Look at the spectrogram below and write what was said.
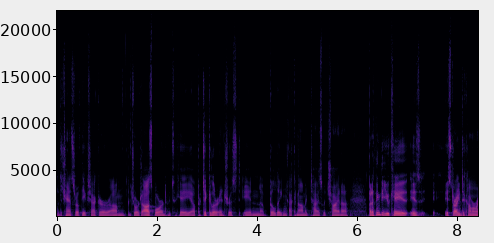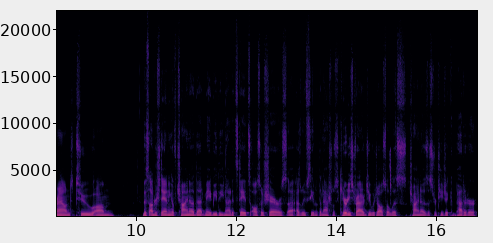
the chancellor of the exchequer, um, George Osborne, who took a, a particular interest in uh, building economic ties with China. But I think the UK is is starting to come around to um, this understanding of China that maybe the United States also shares, uh, as we've seen with the national security strategy, which also lists China as a strategic competitor.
